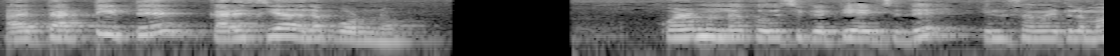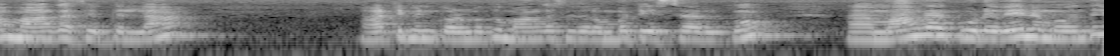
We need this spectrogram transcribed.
அதை தட்டிட்டு கடைசியா அதுல போடணும். குழம்பு நல்லா கொதிச்சு கட்டி ஆயிடுச்சுது. இந்த சமயத்துல மாங்காய் சேர்த்துடலாம். ஆட்டு மீன் குழம்புக்கு மாங்காய் சேர்த்து ரொம்ப டேஸ்டா இருக்கும். மாங்காய் கூடவே நம்ம வந்து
